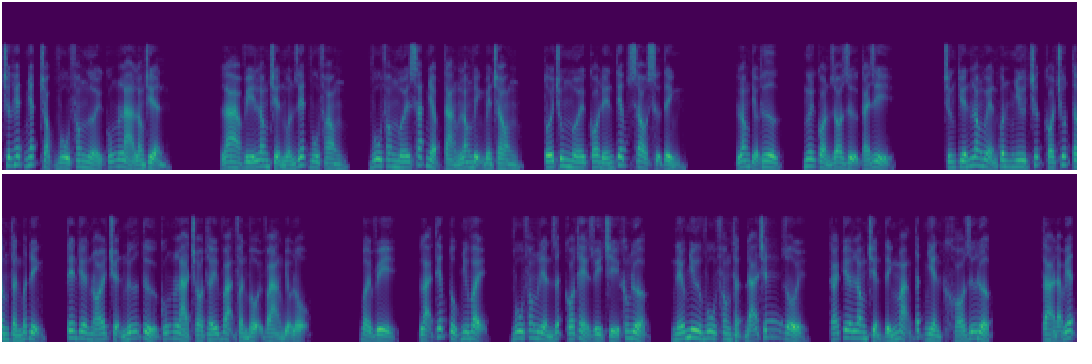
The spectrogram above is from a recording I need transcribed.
trước hết nhất chọc vu phong người cũng là long triển. Là vì long triển muốn giết vu phong vu phong mới sát nhập tàng long định bên trong, tối trung mới có đến tiếp sau sự tình. Long tiểu thư, ngươi còn do dự cái gì? Chứng kiến long nguyện quân như trước có chút tâm thần bất định, tên kia nói chuyện nữ tử cũng là cho thấy vạn phần vội vàng biểu lộ. Bởi vì, lại tiếp tục như vậy, vu phong liền rất có thể duy trì không được, nếu như vu phong thật đã chết rồi, cái kia long triển tính mạng tất nhiên khó giữ được. Ta đã biết.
